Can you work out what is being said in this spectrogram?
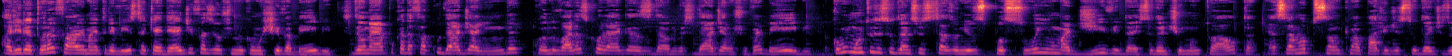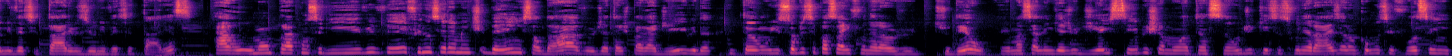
A diretora fala em uma entrevista que a ideia de fazer o filme como Shiva Baby se deu na época da faculdade ainda, quando várias colegas da universidade eram Sugar Baby. Como muitos estudantes dos Estados Unidos possuem uma dívida estudantil muito alta, essa é uma opção que uma parte de estudantes universitários e universitárias arrumam para conseguir viver financeiramente bem, saudável, de até de pagar dívida. Então, e sobre se passar em funeral judeu, a Seling é judia e sempre chamou a atenção de que esses funerais eram como se fossem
